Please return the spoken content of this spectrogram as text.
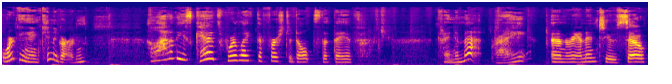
Working in kindergarten, a lot of these kids were like the first adults that they've kind of met, right? And ran into. So,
